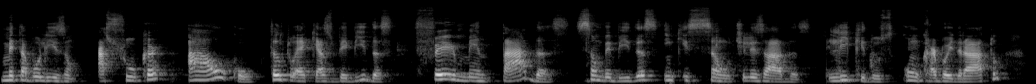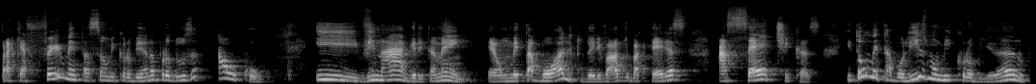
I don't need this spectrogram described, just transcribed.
metabolizam açúcar a álcool. Tanto é que as bebidas fermentadas são bebidas em que são utilizadas líquidos com carboidrato para que a fermentação microbiana produza álcool. E vinagre também é um metabólito derivado de bactérias acéticas. Então, o metabolismo microbiano,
